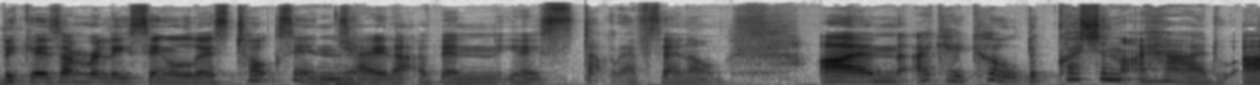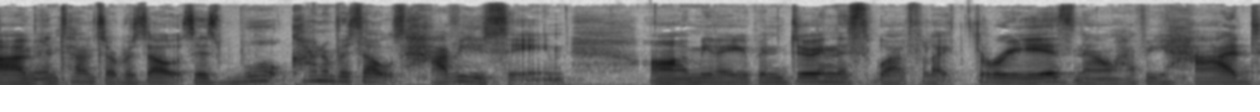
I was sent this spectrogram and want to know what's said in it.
because I'm releasing all those toxins, Yeah. hey, that have been you know stuck there for so long. Um, okay, cool. The question that I had um, in terms of results is, what kind of results have you seen? Um, you know, you've been doing this work for like three years now. Have you had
